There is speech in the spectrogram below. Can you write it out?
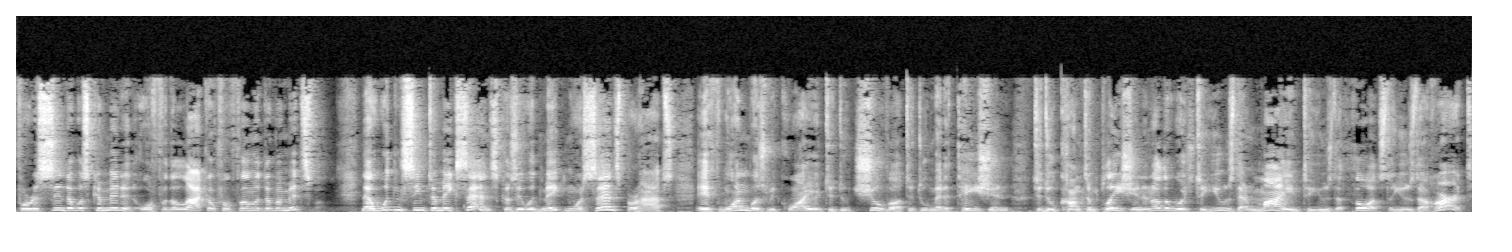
for a sin that was committed or for the lack of fulfillment of a mitzvah. Now, it wouldn't seem to make sense because it would make more sense, perhaps, if one was required to do tshuva, to do meditation, to do contemplation. In other words, to use their mind, to use their thoughts, to use their heart.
